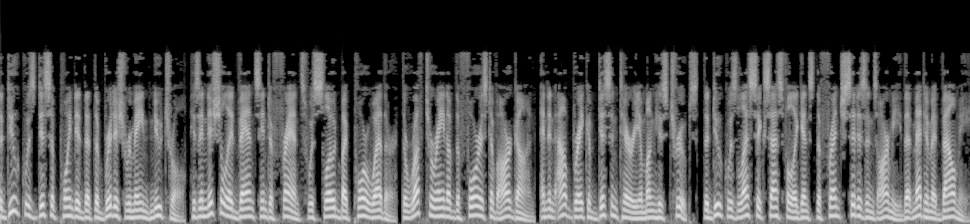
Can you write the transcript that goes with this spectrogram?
The Duke was disappointed that the British remained neutral, his initial advance into France was slowed by poor weather, the rough terrain of the Forest of Argonne, and an outbreak of dysentery among his troops. The Duke was less successful against the French citizens' army that met him at Valmy.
